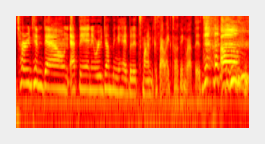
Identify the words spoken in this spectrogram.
turned him down at the end, and we're jumping ahead, but it's fine because I like talking about this. Um,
